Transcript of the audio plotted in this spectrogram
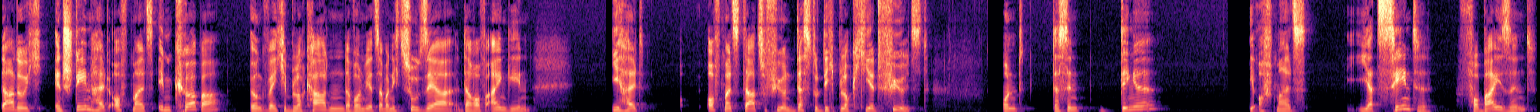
dadurch entstehen halt oftmals im Körper irgendwelche Blockaden, da wollen wir jetzt aber nicht zu sehr darauf eingehen, die halt oftmals dazu führen, dass du dich blockiert fühlst. Und das sind Dinge, die oftmals Jahrzehnte vorbei sind,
